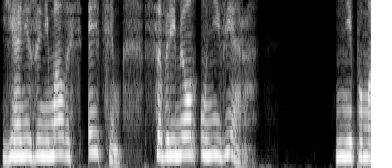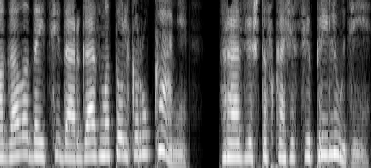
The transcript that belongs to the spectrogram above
Я не занималась этим со времен универа. Не помогала дойти до оргазма только руками, разве что в качестве прелюдии.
